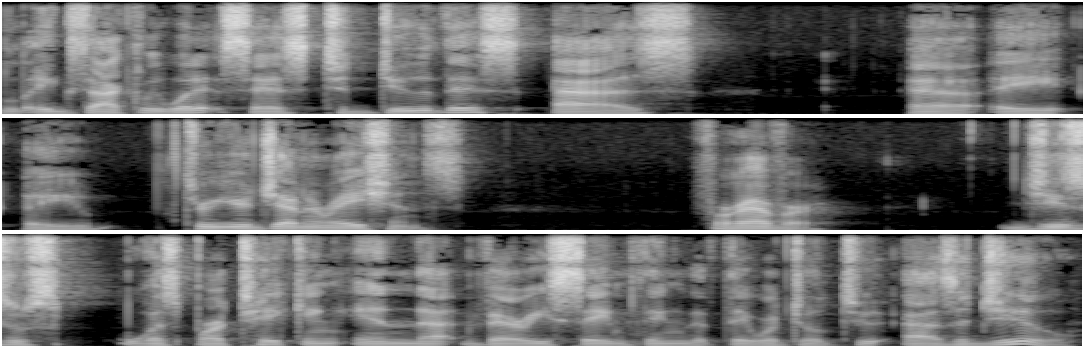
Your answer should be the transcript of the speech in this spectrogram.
exactly what it says to do this as uh, a, a, a through your generations forever. Jesus was partaking in that very same thing that they were told to as a Jew.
